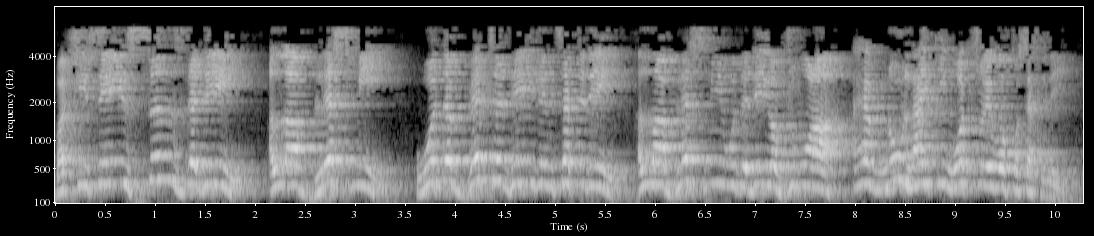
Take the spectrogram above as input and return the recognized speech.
But she says, since the day Allah blessed me with a better day than Saturday, Allah bless me with the day of Jumu'ah, I have no liking whatsoever for Saturday.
